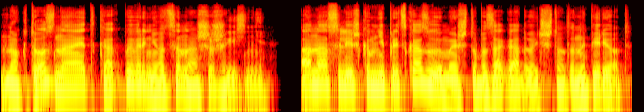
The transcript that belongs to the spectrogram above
Но кто знает, как повернется наша жизнь. Она слишком непредсказуемая, чтобы загадывать что-то наперед.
